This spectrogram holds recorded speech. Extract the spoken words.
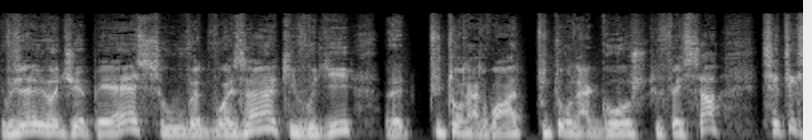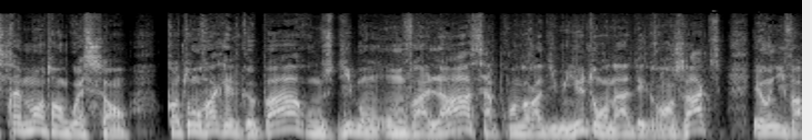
vous avez votre GPS ou votre voisin qui vous dit euh, tu tournes à droite, tu tournes à gauche, tu fais ça. C'est extrêmement angoissant. Quand on va quelque part, on se dit bon, on va là, ça prendra 10 minutes, on a des grands axes et on y va.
